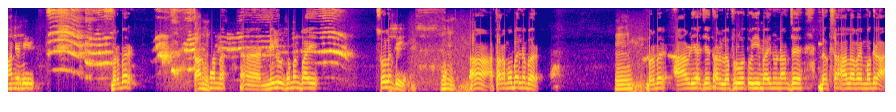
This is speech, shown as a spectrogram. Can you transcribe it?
પાનેલી બરોબર? તારું નામ નીલુ સમનભાઈ સોલંકી. હા તારા મોબાઈલ નંબર. બરોબર? આવડિયા જે તારું લફરું હતું ઈ બાઈ નું નામ છે દક્ષા આલાભાઈ મગરા.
